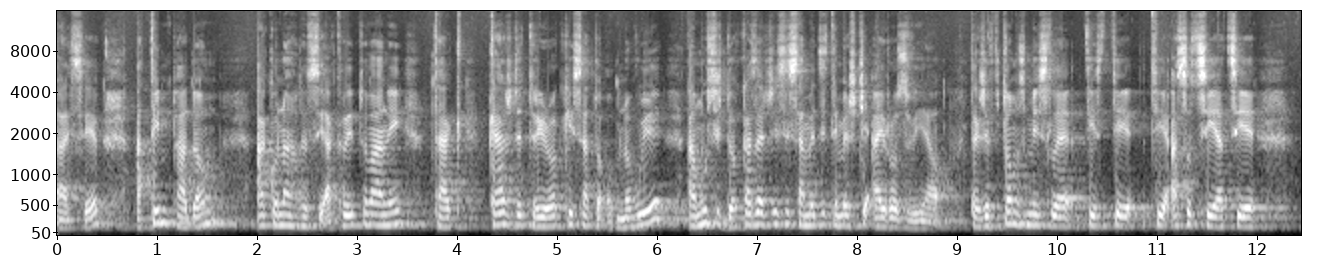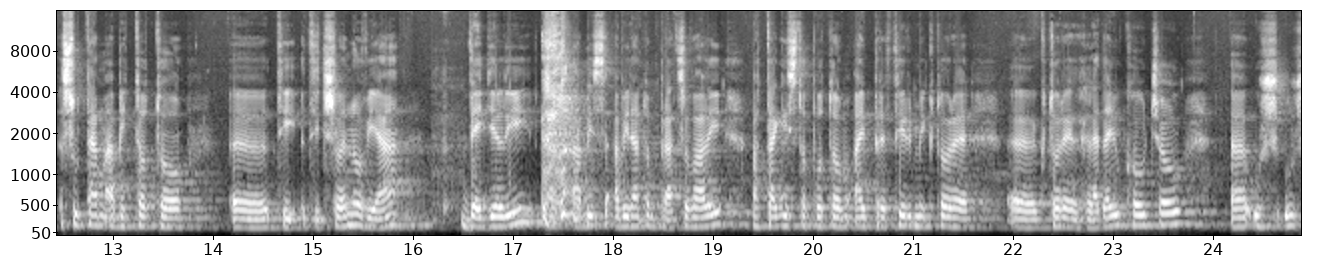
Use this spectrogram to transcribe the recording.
ICF a tým pádom, ako náhle si akreditovaný, tak každé tri roky sa to obnovuje a musíš dokázať, že si sa medzi tým ešte aj rozvíjal. Takže v tom zmysle tie, tie, tie asociácie sú tam, aby toto e, tí, tí členovia vedeli, aby, sa, aby na tom pracovali a takisto potom aj pre firmy, ktoré, e, ktoré hľadajú koučov, už, už,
